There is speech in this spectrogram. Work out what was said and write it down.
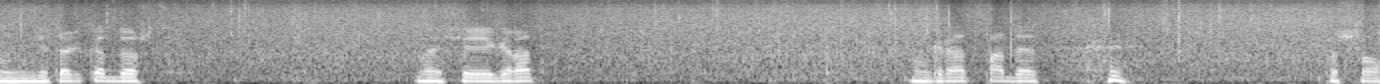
Не только дождь, но еще и град. Град падает. Пошел.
